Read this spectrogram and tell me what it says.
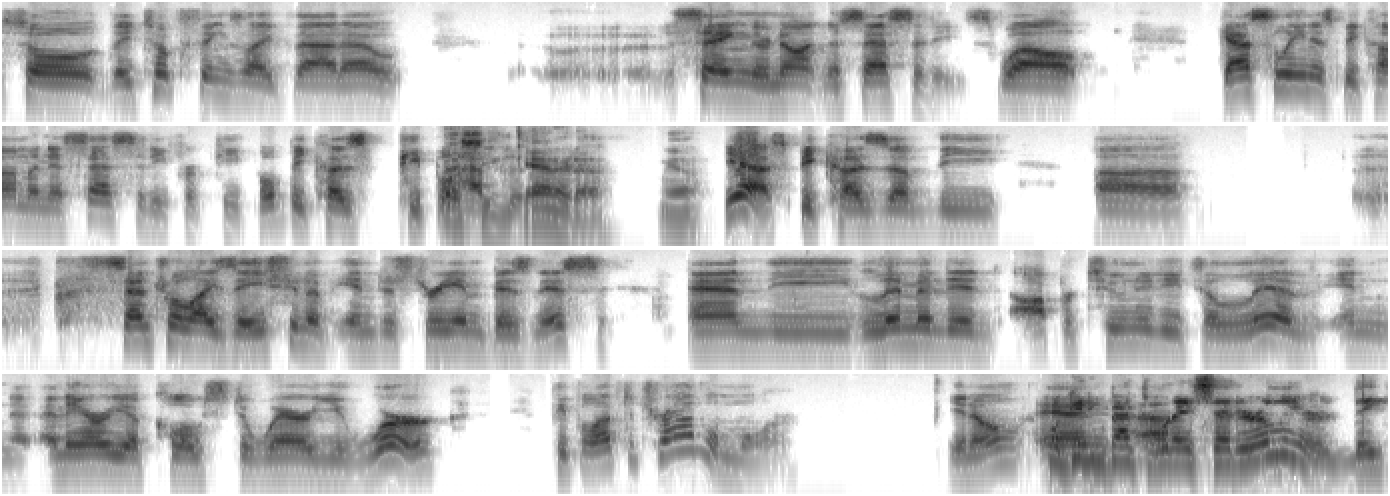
so they took things like that out, uh, saying they're not necessities. Well, gasoline has become a necessity for people because people Especially have in Canada. Yeah. Yes, because of the uh, centralization of industry and business and the limited opportunity to live in an area close to where you work, people have to travel more. You know, well, getting back to uh, what I said earlier, they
